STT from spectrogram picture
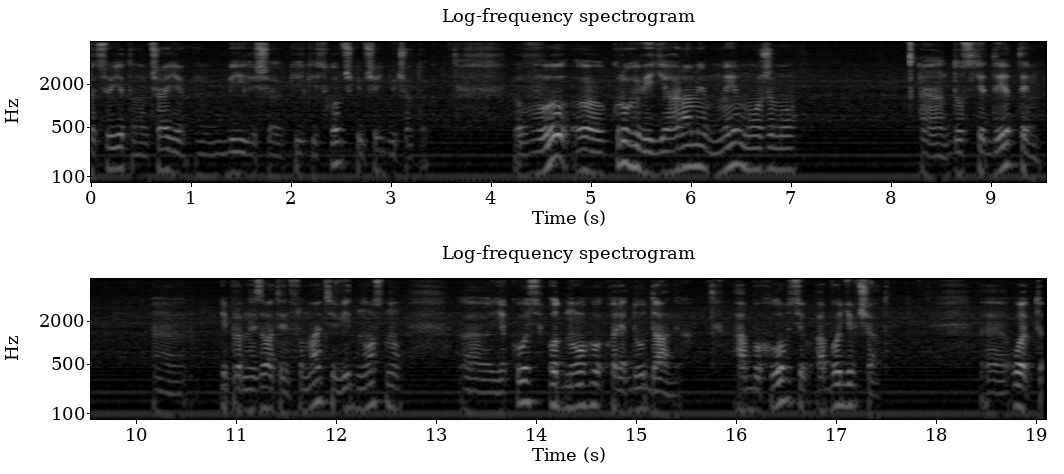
працює та навчає більша кількість хлопчиків чи дівчаток. В е, круговій діаграмі ми можемо е, дослідити е, і проаналізувати інформацію відносно якогось одного ряду даних або хлопців, або дівчат. От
